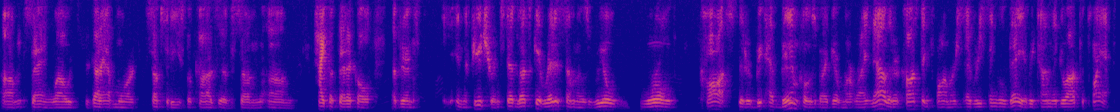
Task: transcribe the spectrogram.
um, saying, well, we've got to have more subsidies because of some um, hypothetical event in the future. Instead, let's get rid of some of those real world costs that are have been imposed by government right now that are costing farmers every single day, every time they go out to plant.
